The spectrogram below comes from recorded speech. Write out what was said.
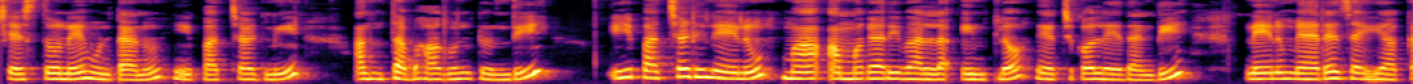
చేస్తూనే ఉంటాను ఈ పచ్చడిని. అంత బాగుంటుంది. ఈ పచ్చడి నేను మా అమ్మగారి వాళ్ళ ఇంట్లో నేర్చుకోలేదండి. నేను మ్యారేజ్ అయ్యాక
